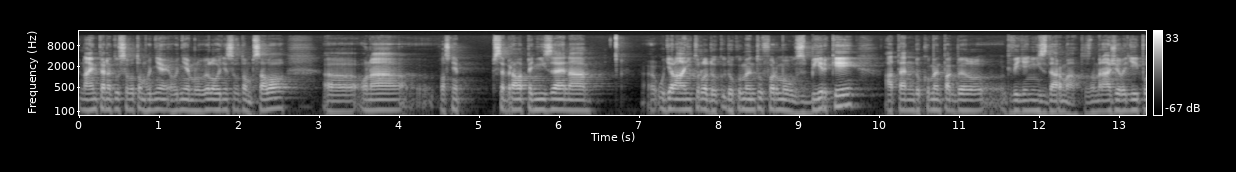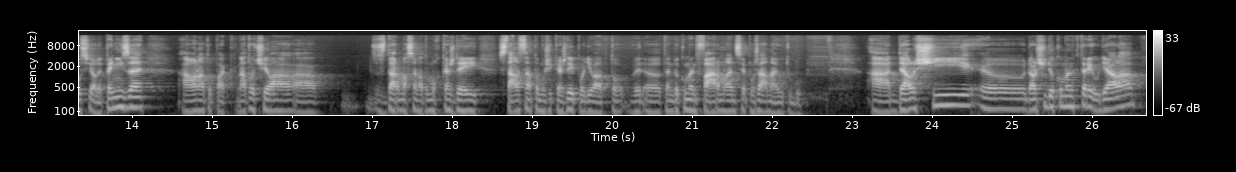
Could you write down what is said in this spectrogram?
na internetu se o tom hodně, hodně mluvilo, hodně se o tom psalo. E, ona vlastně sebrala peníze na eh, udělání tohle dokumentu formou sbírky a ten dokument pak byl k vidění zdarma. To znamená, že lidi posílali peníze a ona to pak natočila a zdarma se na to mohl každý, stále se na to může každý podívat. To, eh, ten dokument Farmlands je pořád na YouTube. A další, eh, další dokument, který udělala,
